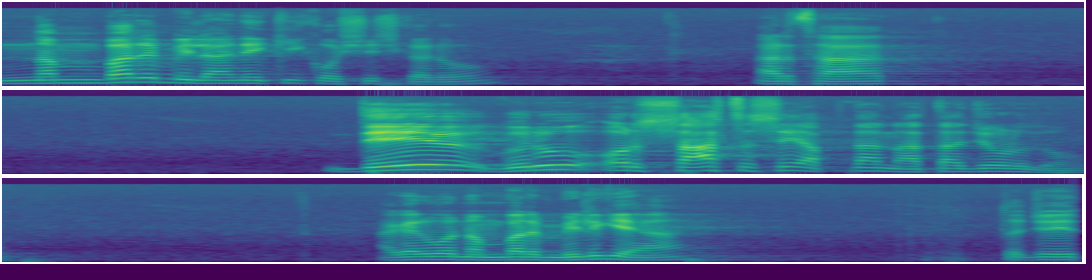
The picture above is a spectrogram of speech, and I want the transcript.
नंबर मिलाने की कोशिश करो। अर्थात देव गुरु और शास्त्र से अपना नाता जोड़ दो। अगर वो नंबर मिल गया तो जो ये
